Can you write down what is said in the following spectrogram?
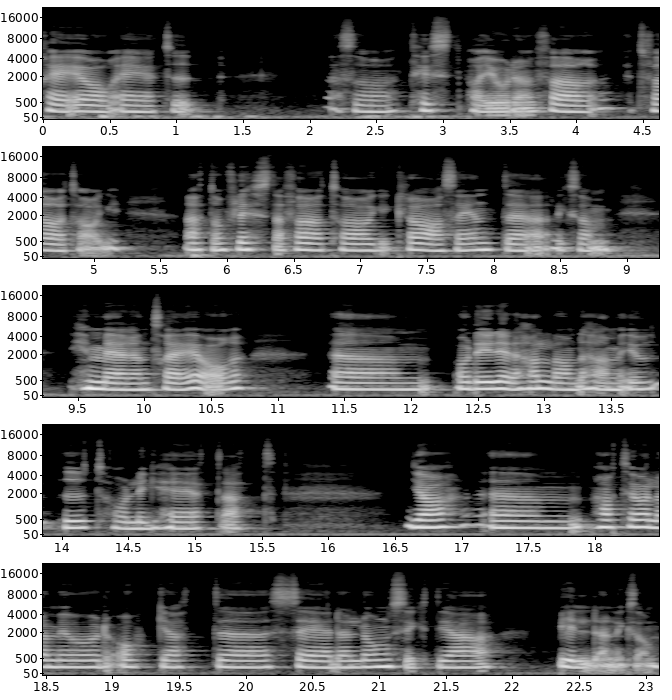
tre år är typ alltså testperioden för ett företag att de flesta företag klarar sig inte liksom, i mer än tre år. Um, och det är det det handlar om, det här med uthållighet, att ja, um, ha tålamod och att uh, se den långsiktiga bilden. Liksom.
